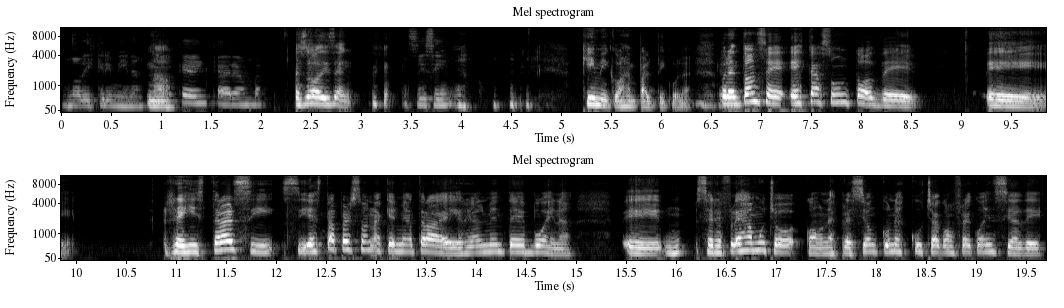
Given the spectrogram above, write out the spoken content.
No discriminan. No. Ok, caramba. Eso lo dicen Sí, sí. químicos en particular. Pero entonces, este asunto de eh, registrar si, si esta persona que me atrae realmente es buena, eh, se refleja mucho con la expresión que uno escucha con frecuencia de,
